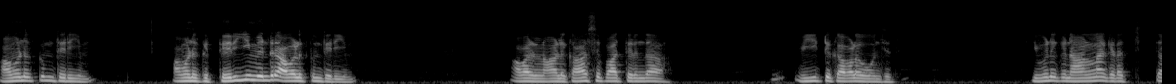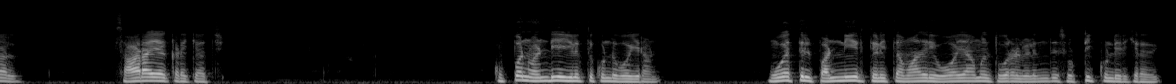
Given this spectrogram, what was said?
அவனுக்கும் தெரியும். அவனுக்கு தெரியும் என்று அவளுக்கும் தெரியும். அவள் நாலு காசு பார்த்துருந்தா வீட்டுக்கு அவளை ஓஞ்சது. இவனுக்கு நாலெலாம் கிடைச்சிட்டால் சாராய கிடைக்காச்சு. குப்பன் வண்டியை இழுத்து கொண்டு போகிறான். முகத்தில் பன்னீர் தெளித்த மாதிரி ஓயாமல் தூறல் விழுந்து சொட்டி கொண்டிருக்கிறது.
